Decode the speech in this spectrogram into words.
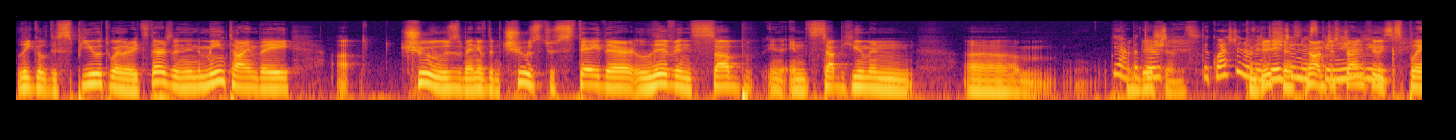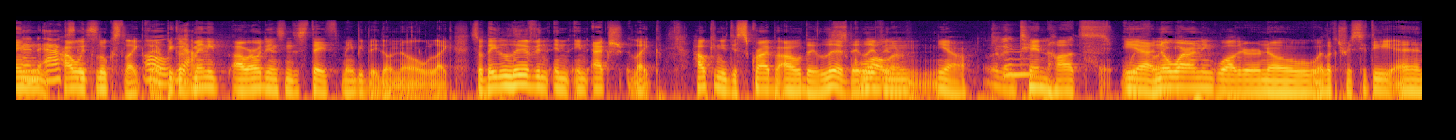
legal dispute whether it's theirs and in the meantime they uh, choose many of them choose to stay there live in sub in, in subhuman um, yeah, but there's conditions. the question of conditions. indigenous No, I'm just trying to communities explain and how it looks like there Oh, because yeah. many our audience in the states maybe they don't know like so they live in in in actual like how can you describe how they live? They live in yeah Live in in- tin huts. with, yeah no running water, no electricity, and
